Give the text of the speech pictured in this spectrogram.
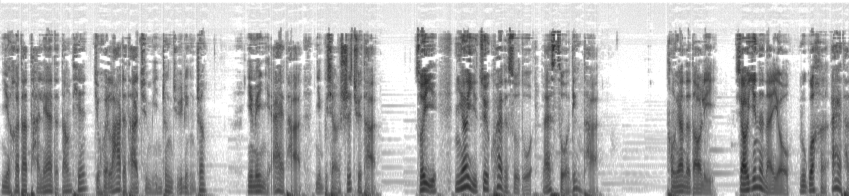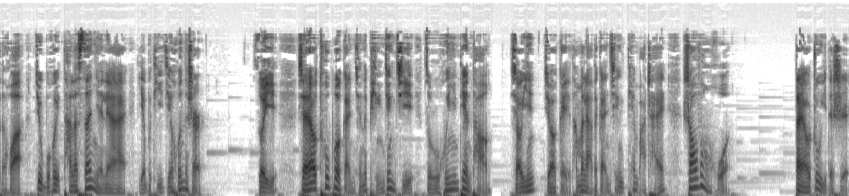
你和他谈恋爱的当天就会拉着他去民政局领证，因为你爱他，你不想失去他，所以你要以最快的速度来锁定他。同样的道理，小英的男友如果很爱她的话，就不会谈了三年恋爱也不提结婚的事儿。所以，想要突破感情的瓶颈期，走入婚姻殿堂，小英就要给他们俩的感情添把柴，烧旺火。但要注意的是，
